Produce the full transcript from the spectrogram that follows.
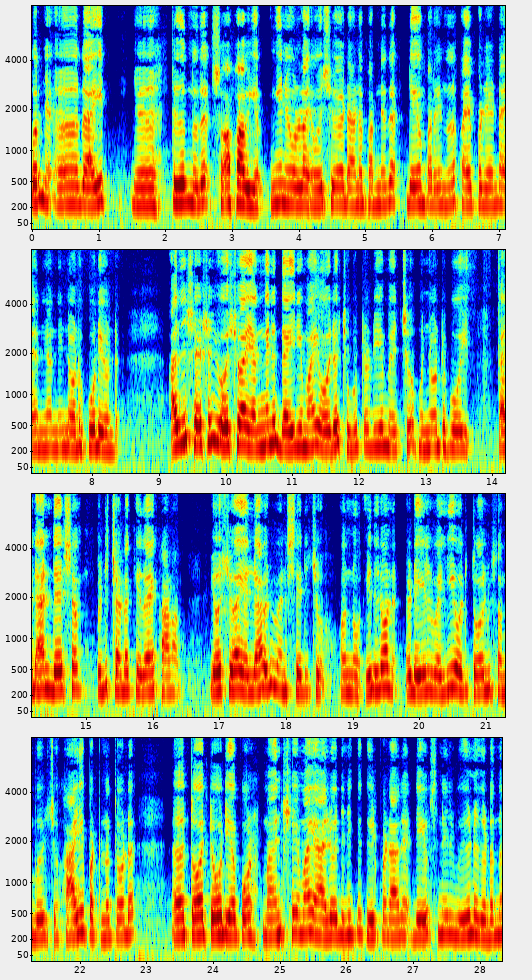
കുറഞ്ഞതായി തീർന്നത് സ്വാഭാവികം. ഇങ്ങനെയുള്ള യോശുവയോടാണ് പറഞ്ഞത്. ദൈവം പറയുന്നത് ഭയപ്പെടേണ്ട എന്ന് ഞാൻ നിന്നോട് കൂടെയുണ്ട്. അതിനുശേഷം യോശുവ എങ്ങനെ ധൈര്യമായി ഓരോ ചുവട്ടടിയും വെച്ചു മുന്നോട്ട് പോയി. കനാൻ ദേശം പിടിച്ചടക്കിയതായി കാണാം. യോശുവ എല്ലാവരും അനുസരിച്ചു വന്നു. ഇതിനോടിടയിൽ വലിയ ഒരു തോൽവി സംഭവിച്ചു. ഹായി പട്ടണത്തോട് തോറ്റോടിയപ്പോൾ മാനുഷികമായ ആലോചനയ്ക്ക് കീഴ്പ്പെടാതെ ദൈവസനയിൽ വീണ് കിടന്ന്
